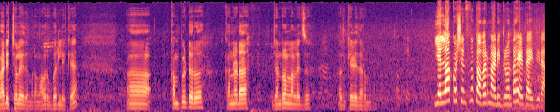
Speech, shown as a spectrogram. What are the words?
ಭಾರಿ ಚಲೋ ಇದೆ ಮೇಡಮ್ ಅವ್ರಿಗೆ ಬರಲಿಕ್ಕೆ. ಕಂಪ್ಯೂಟರು ಕನ್ನಡ ಜನರಲ್ ನಾಲೆಡ್ಜು ಅದು ಕೇಳಿದ್ದಾರೆ ಮೇಡಮ್ ಎಲ್ಲ ಕ್ವಶನ್ಸ್ನು ಕವರ್ ಮಾಡಿದ್ರು ಅಂತ ಹೇಳ್ತಾ ಇದ್ದೀರಾ?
